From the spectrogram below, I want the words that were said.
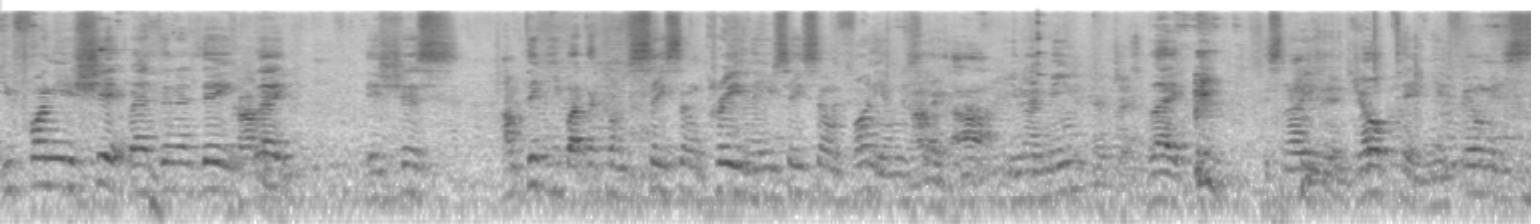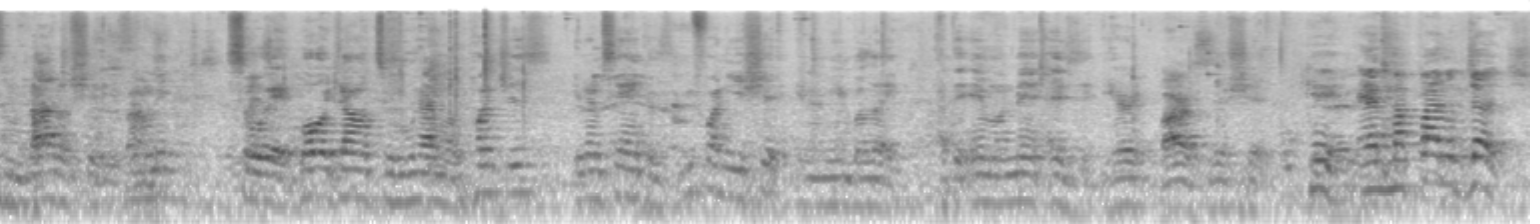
You funny as shit, but at the end of the day, like, it's just, I'm thinking you about to come say something crazy and you say something funny. I'm just like, ah, you know what I mean? Like, it's not even a joke thing, you feel me? This is some battle shit, you feel me? So it boiled down to who had more punches, you know what I'm saying? Because you funny as shit, you know what I mean? But like, at the end, my man edged it, you heard? Bars. Real shit. Okay, and my final judge,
